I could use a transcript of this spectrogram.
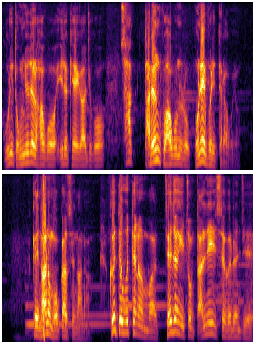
우리 동료들하고 이렇게 해가지고 싹 다른 과학원으로 보내버리더라고요. 그 나는 못 갔어요 나는. 그때부터는 막 재정이 좀 딸려 있어 그런지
